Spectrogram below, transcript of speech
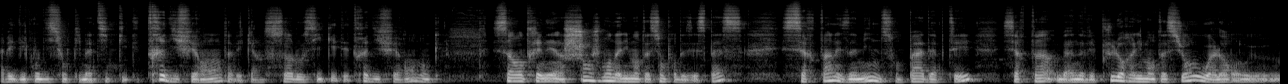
avec des conditions climatiques qui étaient très différentes, avec un sol aussi qui était très différent. Donc ça a entraîné un changement d'alimentation pour des espèces. Certains, les amis, ne sont pas adaptés. Certains ben, n'avaient plus leur alimentation ou alors euh,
